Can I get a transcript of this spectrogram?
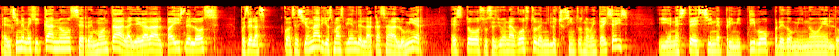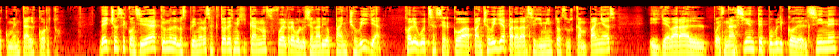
El cine mexicano se remonta a la llegada al país de los, pues de las concesionarios más bien de la casa Lumière. Esto sucedió en agosto de 1896 y en este cine primitivo predominó el documental corto. De hecho, se considera que uno de los primeros actores mexicanos fue el revolucionario Pancho Villa. Hollywood se acercó a Pancho Villa para dar seguimiento a sus campañas y llevar al pues naciente público del cine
